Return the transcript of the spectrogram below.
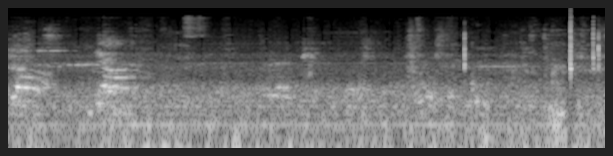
ドアボタ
